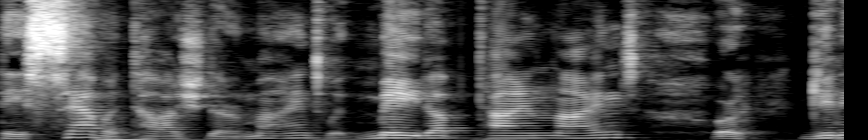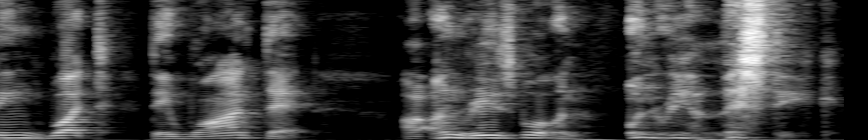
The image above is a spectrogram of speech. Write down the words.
They sabotage their minds with made up timelines or getting what they want that are unreasonable and unrealistic.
